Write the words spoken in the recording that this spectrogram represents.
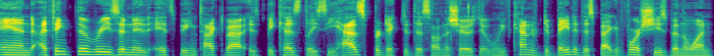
and I think the reason it's being talked about is because Lacey has predicted this on the shows, and we've kind of debated this back and forth. She's been the one.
